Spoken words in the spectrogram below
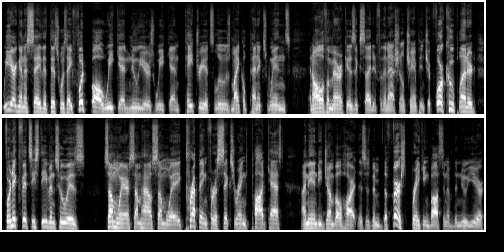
we are going to say that this was a football weekend, New Year's weekend. Patriots lose, Michael Penix wins, and all of America is excited for the national championship. For Coop Leonard, for Nick Fitzy Stevens, who is somewhere, somehow, some way prepping for a Six Rings podcast. I'm Andy Jumbo Hart. This has been the first Breaking Boston of the new year.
